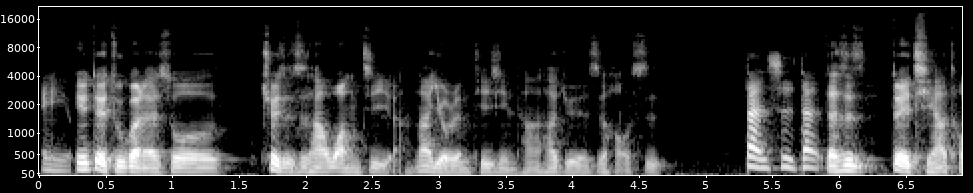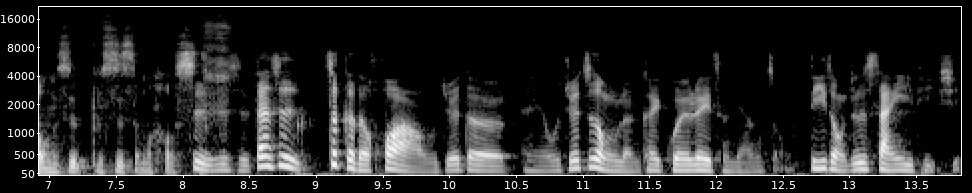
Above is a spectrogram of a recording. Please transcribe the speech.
哎，因为对主管来说，确实是他忘记啊，那有人提醒他，他觉得是好事。但是，但但是对其他同事不是什么好事。是是是，但是这个的话，我觉得，哎，我觉得这种人可以归类成两种。第一种就是善意提醒，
